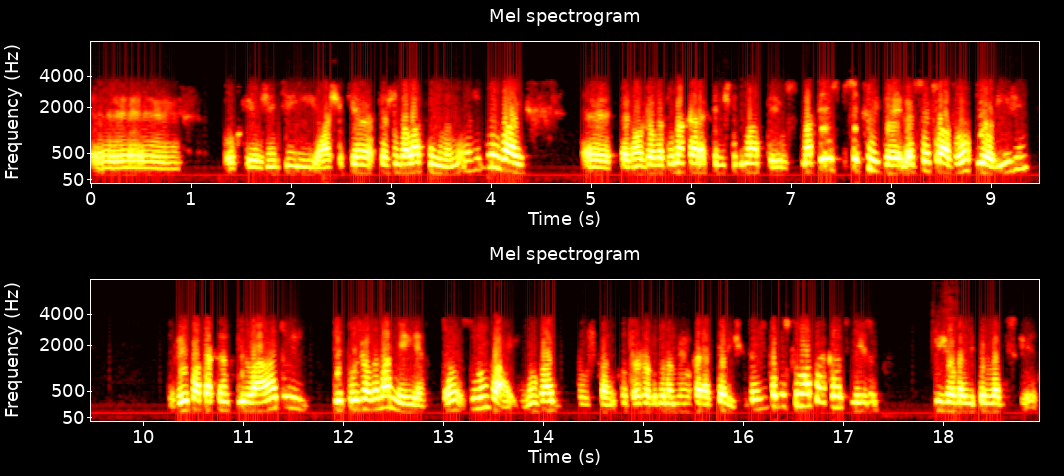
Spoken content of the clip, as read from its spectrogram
É, porque a gente acha que é a questão da lacuna. A gente não vai é, um jogador na característica de Matheus. Matheus, para você ter uma ideia, ele é centroavante de origem, veio para atacante de lado e depois joga na meia. Então isso não vai, não vai buscar encontrar jogador na mesma característica. Então a gente está buscando um atacante mesmo, que joga ali pelo lado esquerdo.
